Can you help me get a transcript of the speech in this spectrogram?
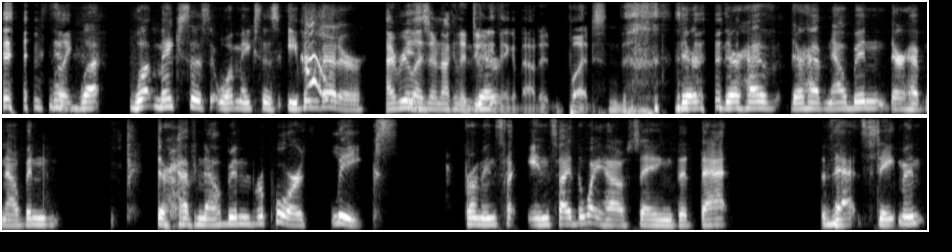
It's like what what makes this what makes this even better I realize they're not going to do there- anything about it, but there there have there have now been there have now been there have now been reports leaks from inside inside the White House saying that that that statement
